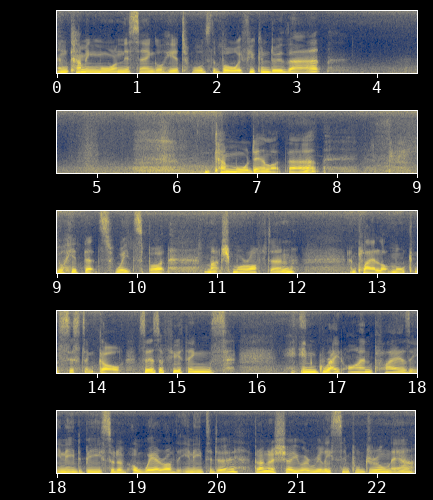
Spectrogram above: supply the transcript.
and coming more on this angle here towards the ball. If you can do that, come more down like that, you'll hit that sweet spot much more often and play a lot more consistent golf. So there's a few things in great iron players that you need to be sort of aware of that you need to do. But I'm going to show you a really simple drill now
